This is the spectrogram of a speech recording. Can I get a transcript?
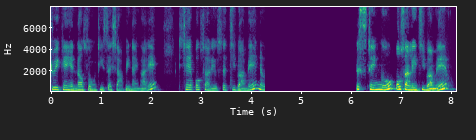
တွေ့ခဲ့ရင်နောက်ဆုံးအထိဆက်ရှာပေးနိုင်ပါတယ်ဒီချက်ပုံစံလေးကိုဆက်ကြည့်ပါမယ်16ကိုပုံစံလေးကြည့်ပါမယ်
